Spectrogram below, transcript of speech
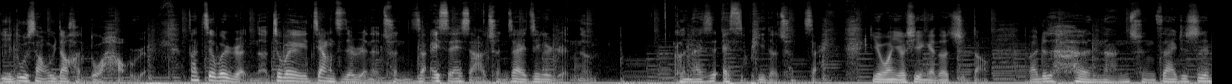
一路上遇到很多好人。那这位人呢，这位这样子的人的存在，SSR 存在这个人呢，可能还是 SP 的存在，有玩游戏应该都知道。反正就是很难存在，就是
